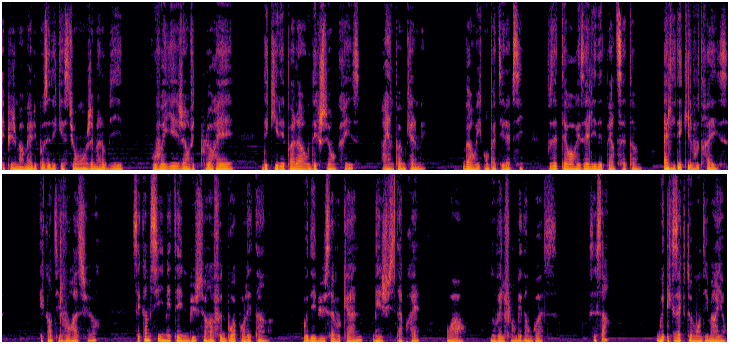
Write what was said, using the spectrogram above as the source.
Et puis je me remets à lui poser des questions, j'ai mal au bide, vous voyez, j'ai envie de pleurer. Dès qu'il est pas là ou dès que je suis en crise, rien ne peut me calmer. Ben oui, compatit la psy, vous êtes terrorisé à l'idée de perdre cet homme à l'idée qu'il vous trahisse. Et quand il vous rassure, c'est comme s'il mettait une bûche sur un feu de bois pour l'éteindre. Au début, ça vous calme, mais juste après, waouh, nouvelle flambée d'angoisse. C'est ça? Oui, exactement, dit Marion.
